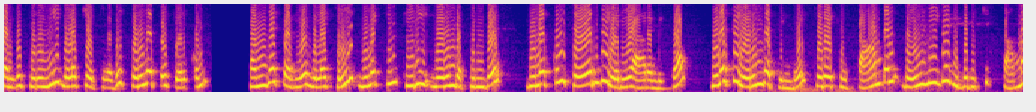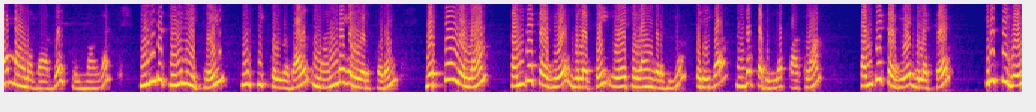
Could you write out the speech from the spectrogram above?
தண்டு திருவி விளக்கேற்றுவது செல்வத்தை பெருக்கும் பஞ்சகவிய விளக்கில் விளக்கின் திரி எரிந்த பின்பு விளக்கும் சேர்ந்து எரிய ஆரம்பிக்கும் விளக்கு எரிந்த பின்பு கிடைக்கும் சாம்பல் தெய்வீக விபதிக்கு சமமானதாக சொல்வாங்க. இந்த திருநீற்றை பூசிக்கொள்வதால் நன்மைகள் ஏற்படும். எப்போதெல்லாம் பஞ்சகவிய விளக்கை ஏற்றலாங்கிறதையும் தெளிவா இந்த பதிவுல பார்க்கலாம். பஞ்சகவிய விளக்க கிருத்திகை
